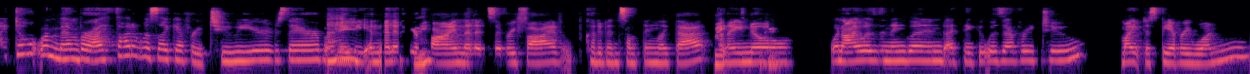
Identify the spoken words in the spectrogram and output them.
I don't remember. I thought it was like every two years there, but maybe, and then if you're fine, then it's every five. It could have been something like that. And I know when I was in England, I think it was every two, might just be every one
